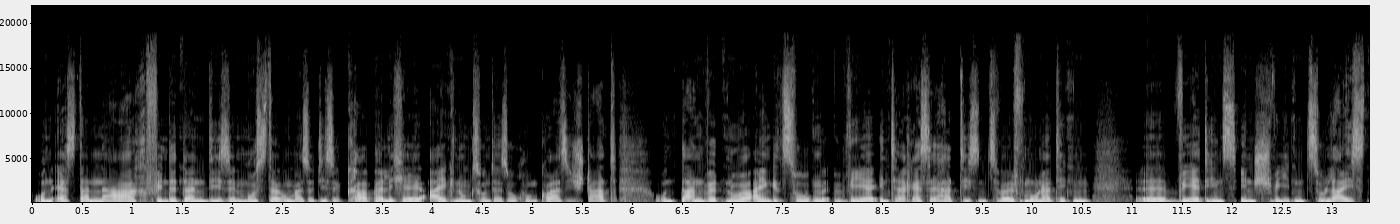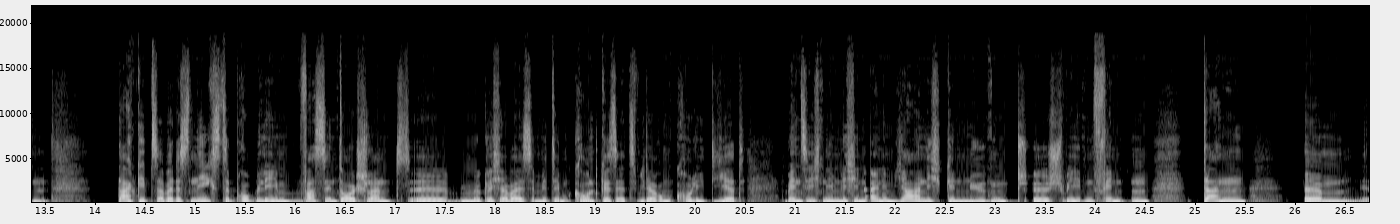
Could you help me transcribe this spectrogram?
Und erst danach findet dann diese Musterung, also diese körperliche Eignungsuntersuchung quasi statt. Und dann wird nur eingezogen, wer Interesse hat, diesen zwölfmonatigen äh, Wehrdienst in Schweden zu leisten. Da gibt es aber das nächste Problem, was in Deutschland äh, möglicherweise mit dem Grundgesetz wiederum kollidiert. Wenn sich nämlich in einem Jahr nicht genügend äh, Schweden finden, dann ähm,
